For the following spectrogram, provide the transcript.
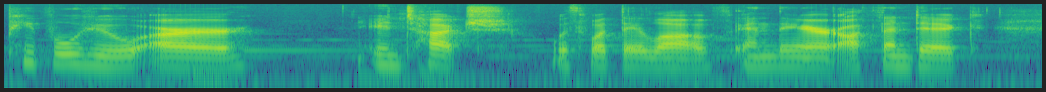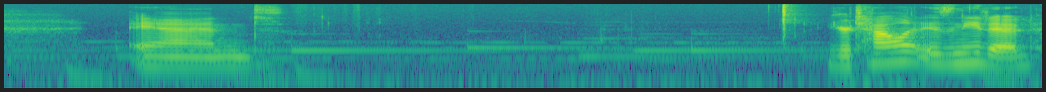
people who are in touch with what they love and they're authentic and your talent is needed.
